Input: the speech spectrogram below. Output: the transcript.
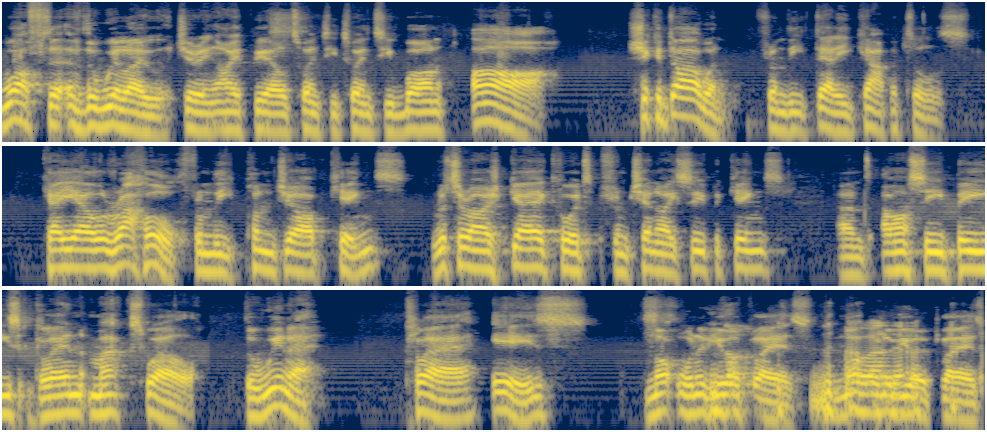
wafter of the willow during IPL 2021 are Shikhar Dhawan from the Delhi Capitals, KL Rahul from the Punjab Kings, Ruturaj Gaikwad from Chennai Super Kings, and RCB's Glenn Maxwell. The winner, Clare, is not one of your No. players. Not No, one I of your players.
